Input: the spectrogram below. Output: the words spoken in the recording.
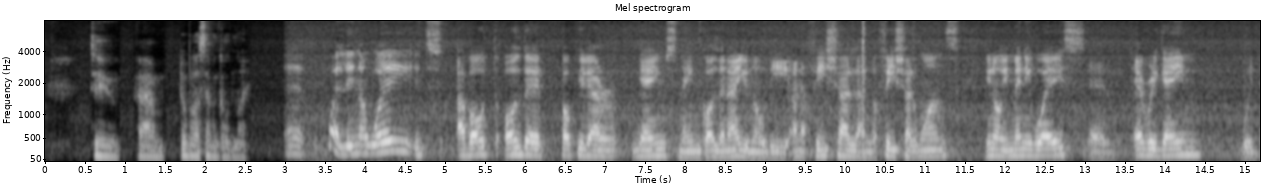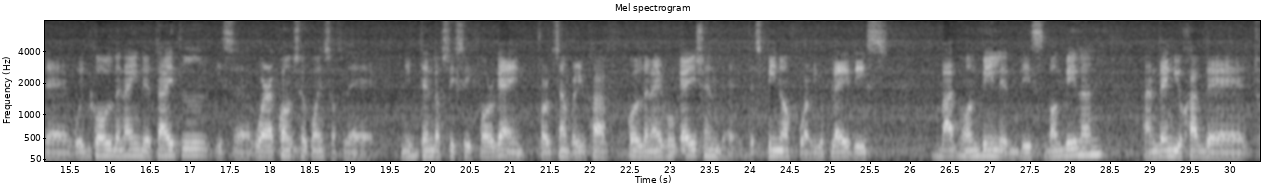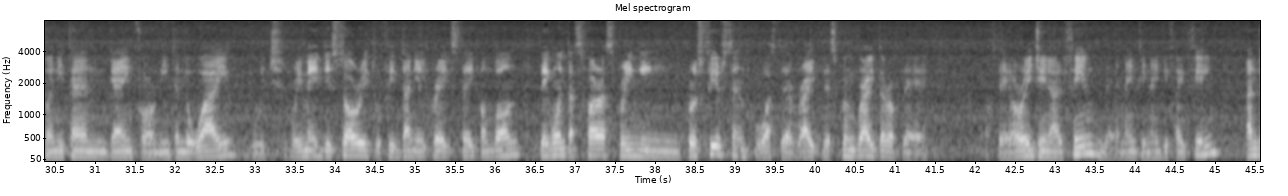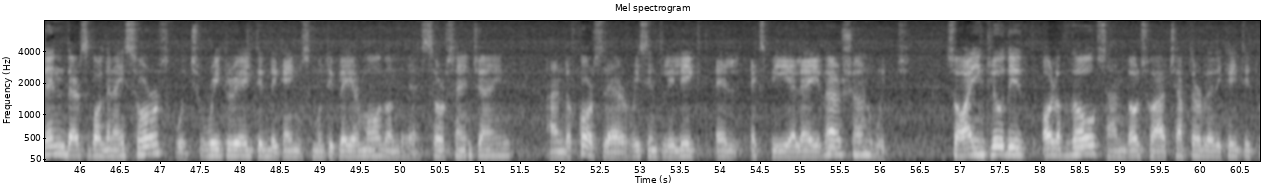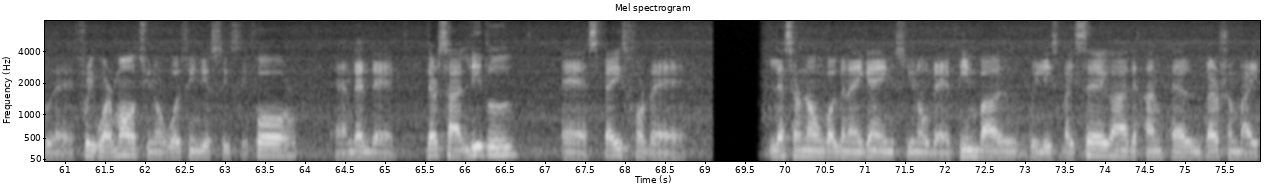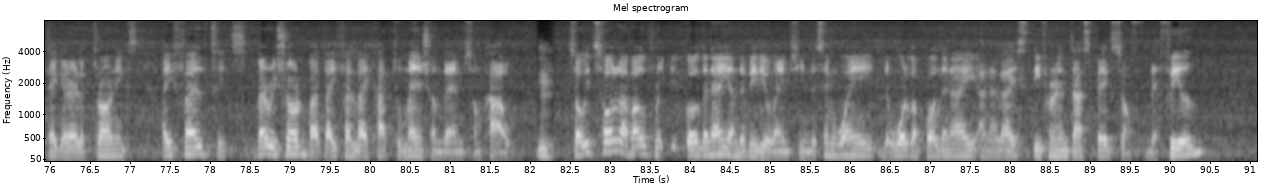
to um, 007 GoldenEye? Uh, well, in a way, it's about all the popular games named GoldenEye, you know, the unofficial and official ones. You know, in many ways, uh, every game with the with GoldenEye in the title is uh, were a consequence of the Nintendo 64 game. For example, you have GoldenEye Rogue Agent, the, the spin-off where you play this bad Bond villain, this Bond villain, and then you have the 2010 game for Nintendo Wii, which remade the story to fit Daniel Craig's take on Bond. They went as far as bringing Bruce Feirstein, who was the right the screenwriter of the of the original film, the 1995 film, and then there's GoldenEye Source, which recreated the game's multiplayer mode on the Source engine. and of course the recently leaked XBLA version, which so I included all of those and also a chapter dedicated to the freeware mods, you know, Wolf India 64, and then the there's a little uh, space for the lesser known GoldenEye games, you know, the pinball released by Sega, the handheld version by Tiger Electronics. I felt it's very short, but I felt I had to mention them somehow. Mm. So it's all about really GoldenEye and the video games. In the same way, the world of GoldenEye analyzed different aspects of the film.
